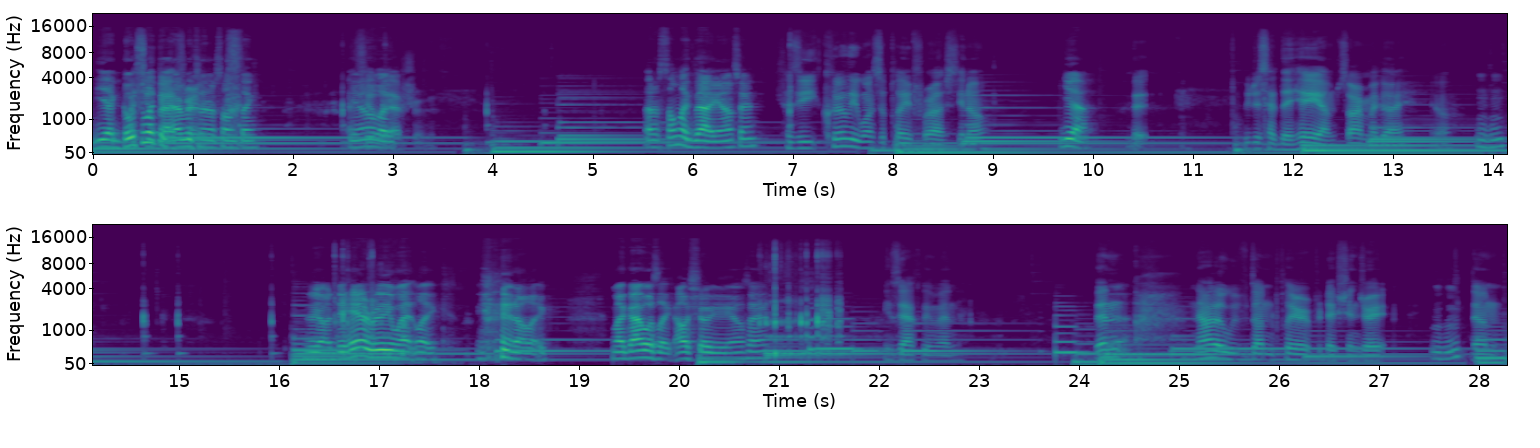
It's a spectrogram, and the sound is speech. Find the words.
yeah, go I to like an Everton or something, I You know, feel like- bad for him or something like that. You know what I'm saying? because he clearly wants to play for us. You know, Yeah. we just had the hey, I'm sorry, my guy. You know, Mhm. Yeah, De Gea really went like, you know, like my guy was like, "I'll show you." You know what I'm saying? Exactly, man. Then, now that we've done player predictions, right? Mm-hmm. Then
